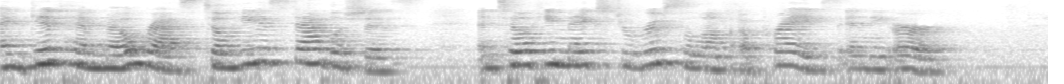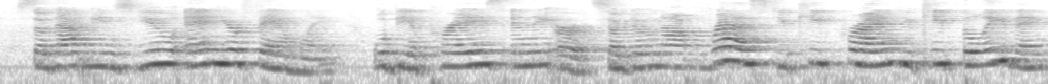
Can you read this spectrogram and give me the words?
And give him no rest till he establishes, until he makes Jerusalem a praise in the earth. So that means you and your family will be a praise in the earth. So do not rest. You keep praying, you keep believing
